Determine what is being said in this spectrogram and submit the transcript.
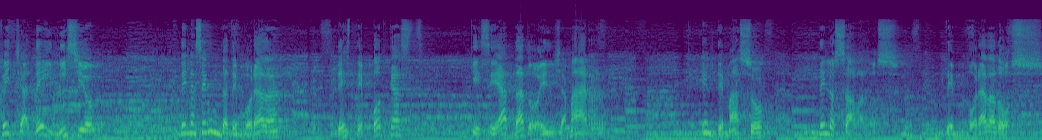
fecha de inicio de la segunda temporada de este podcast que se ha dado en llamar El temazo de los sábados, temporada 2.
